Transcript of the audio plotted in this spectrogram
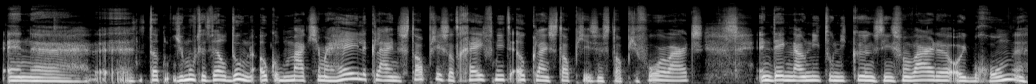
En eh, dat, je moet het wel doen. Ook maak je maar hele kleine stapjes, dat geeft niet. Elk klein stapje is een stapje voorwaarts. En denk nou niet toen die keuringsdienst van waarde ooit begon,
